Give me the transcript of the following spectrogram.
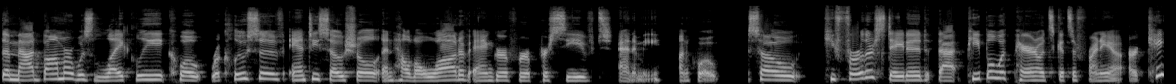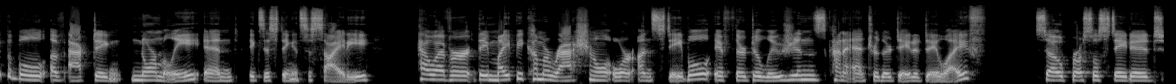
the mad bomber was likely, quote, reclusive, antisocial, and held a lot of anger for a perceived enemy, unquote. So he further stated that people with paranoid schizophrenia are capable of acting normally and existing in society. However, they might become irrational or unstable if their delusions kind of enter their day to day life. So Brussel stated,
